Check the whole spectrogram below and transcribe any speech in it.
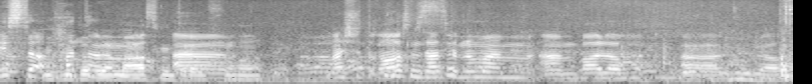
ist da, hat da bei am, Masken getroffen äh, weißt du, draußen hat er nochmal am, am Ball auch äh, Kugel auf.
